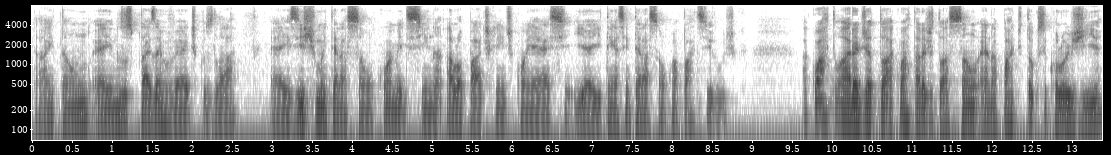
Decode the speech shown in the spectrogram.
Tá? Então, é, nos hospitais ayurvédicos lá é, existe uma interação com a medicina alopática que a gente conhece e aí tem essa interação com a parte cirúrgica. A quarta área de, atua a quarta área de atuação é na parte de toxicologia,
